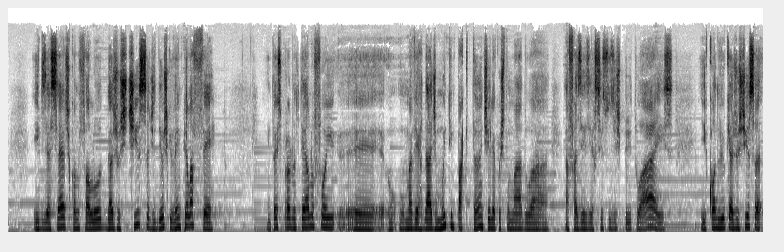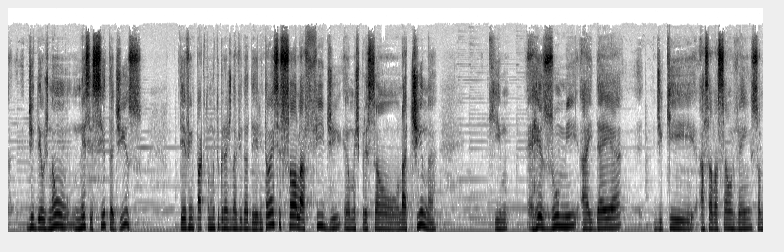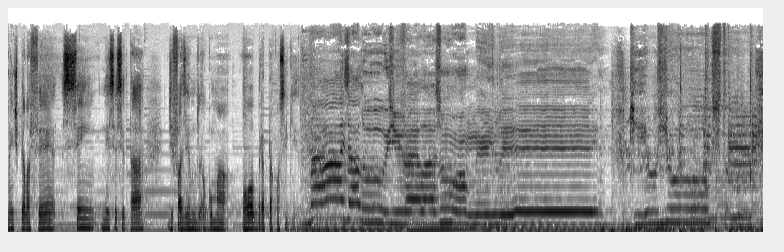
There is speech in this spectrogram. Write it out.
e 17, quando falou da justiça de Deus que vem pela fé. Então, esse para foi é, uma verdade muito impactante. Ele é acostumado a, a fazer exercícios espirituais, e quando viu que a justiça de Deus não necessita disso, teve um impacto muito grande na vida dele. Então, esse sola fide é uma expressão latina que resume a ideia de que a salvação vem somente pela fé, sem necessitar de fazermos alguma obra para conseguir. Mas a luz de velas um homem lê que o justo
